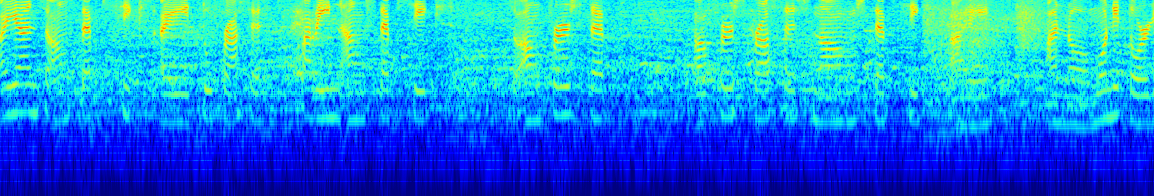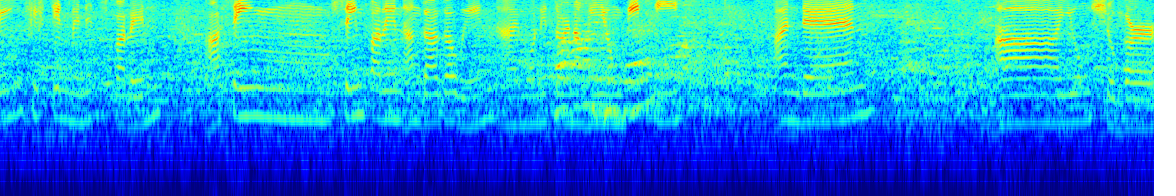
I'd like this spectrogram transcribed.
Ayan, so ang step 6 ay two process pa rin ang step 6. So ang first step, uh, first process ng step 6 ay ano, monitoring, 15 minutes pa rin. Ah, same same pa rin ang gagawin, ay monitor ng iyong BP and then ah yung sugar.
